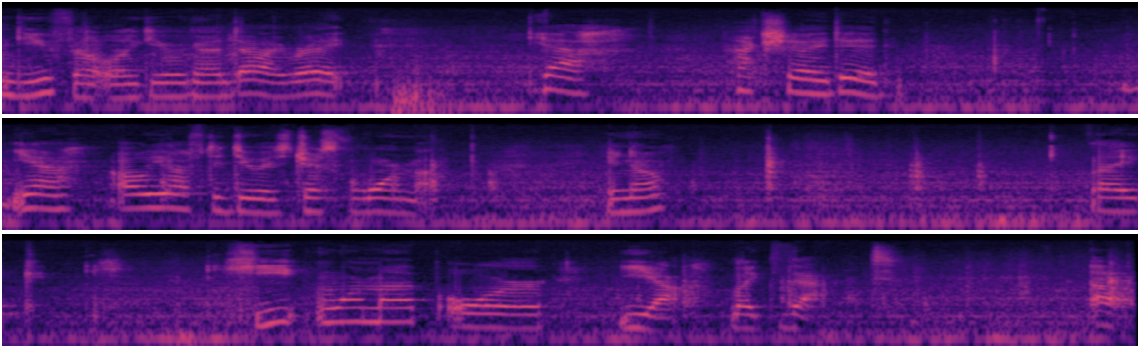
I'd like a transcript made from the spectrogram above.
And you felt like you were gonna die, right? Yeah, actually I did. Yeah, all you have to do is just warm up, you know? Like, heat warm up or, yeah, like that. Oh.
